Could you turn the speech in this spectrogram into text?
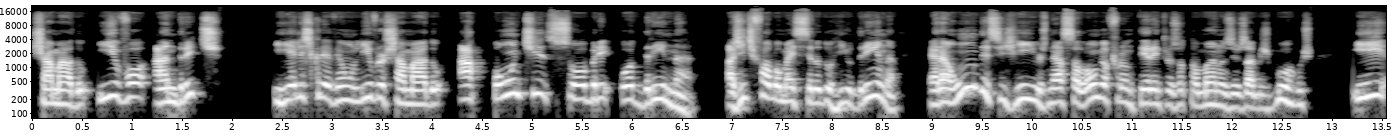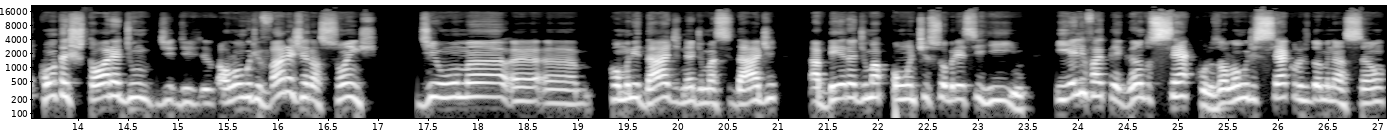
chamado Ivo Andrić, e ele escreveu um livro chamado A Ponte sobre Odrina. A gente falou mais cedo do rio Drina, era um desses rios nessa longa fronteira entre os otomanos e os Habsburgos, e conta a história de um, de, de, ao longo de várias gerações de uma uh, uh, comunidade, né, de uma cidade à beira de uma ponte sobre esse rio. E ele vai pegando séculos, ao longo de séculos de dominação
